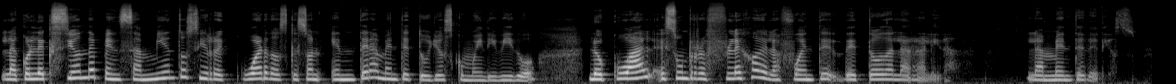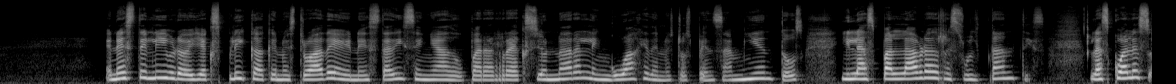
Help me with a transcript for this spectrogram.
la colección de pensamientos y recuerdos que son enteramente tuyos como individuo, lo cual es un reflejo de la fuente de toda la realidad, la mente de Dios. En este libro ella explica que nuestro ADN está diseñado para reaccionar al lenguaje de nuestros pensamientos y las palabras resultantes, las cuales,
